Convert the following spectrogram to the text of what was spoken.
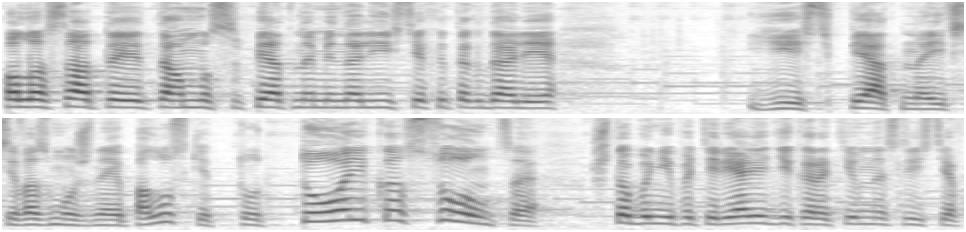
полосатые там с пятнами на листьях и так далее, есть пятна и всевозможные полоски, то только солнце, чтобы не потеряли декоративность листьев.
